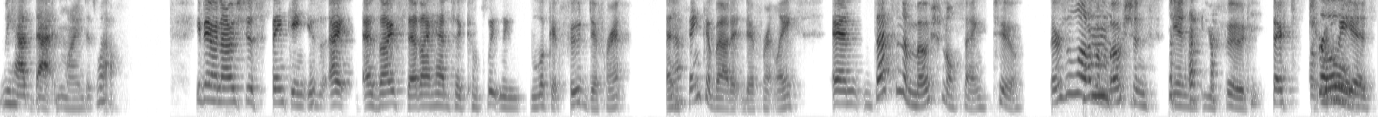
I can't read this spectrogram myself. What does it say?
we had that in mind as well. You know and i was just thinking because i as i said i had to completely look at food different and yeah. think about it differently. And that's an emotional thing too There's a lot of Mm. emotions in your food. There truly is. Yeah. So There truly Oh. is.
